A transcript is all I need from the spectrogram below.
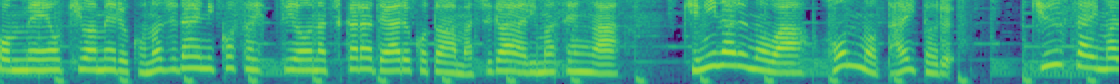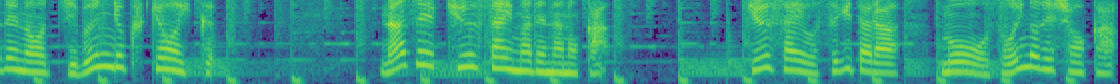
混迷を極めるこの時代にこそ必要な力であることは間違いありませんが気になるのは本のタイトル9歳までの自分力教育。なぜ9歳までなのか。9歳を過ぎたらもう遅いのでしょうか。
